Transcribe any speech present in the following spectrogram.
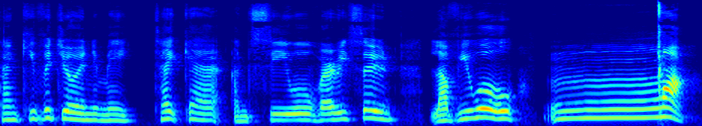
Thank you for joining me. Take care and see you all very soon. Love you all. Mwah.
